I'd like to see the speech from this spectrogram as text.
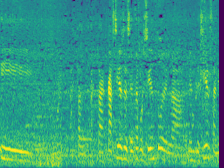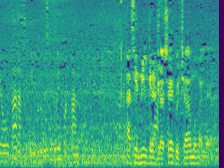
y bueno, hasta, hasta casi el 60% de la membresía salió a votar, así que yo creo que eso es muy importante. Es, mil gracias. Gracias, escuchábamos a.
